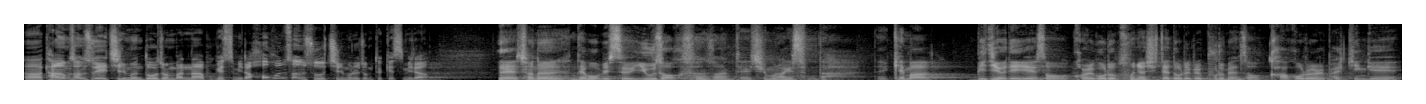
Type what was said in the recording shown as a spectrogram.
아, 다음 선수의 질문도 좀 만나보겠습니다. 허훈 선수 질문을 좀 듣겠습니다. 네, 저는 현대모비스 이우석 선수한테 질문하겠습니다. 네, 개막 미디어데이에서 걸그룹 소녀시대 노래를 부르면서 각오를 밝힌 게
